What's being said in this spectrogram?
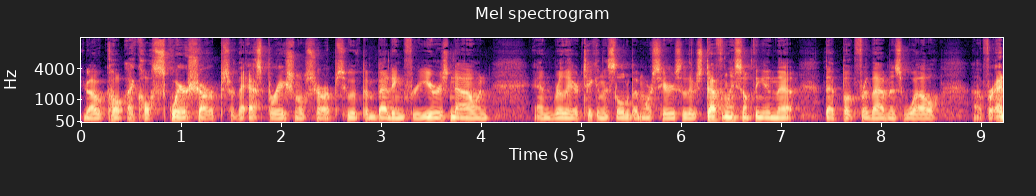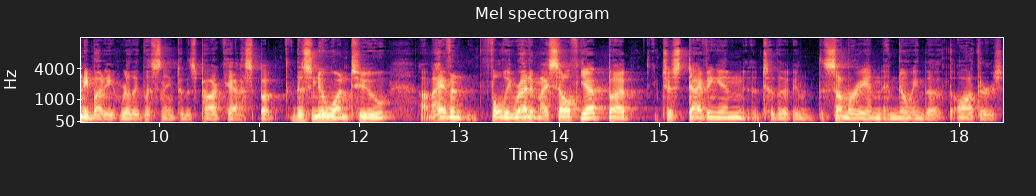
you know, I call I call square sharps or the aspirational sharps who have been betting for years now and and really are taking this a little bit more seriously. There's definitely something in that that book for them as well, uh, for anybody really listening to this podcast. But this new one too, um, I haven't fully read it myself yet, but just diving into the, in the summary and, and knowing the, the, authors,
